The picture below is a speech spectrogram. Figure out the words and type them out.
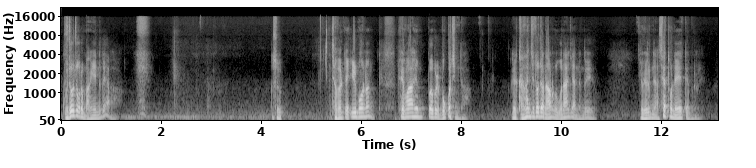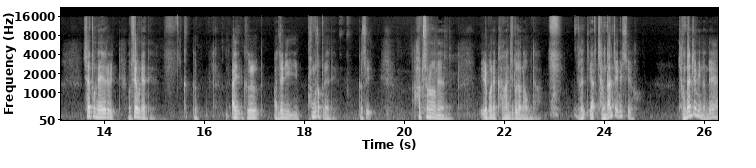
구조적으로 망해 있는 거야. 그래서 제가 때 일본은 평화헌법을 못 고칩니다. 강한 지도자 나오는 걸 원하지 않는 거예요. 왜 그러냐? 세토네 때문에 그래요. 세토네를 없애버려야 돼요. 그, 그, 아니, 그걸 완전히 파묻어 버려야 돼요. 그래서 합쳐놓으면 일본에 강한 지도자 나옵니다. 그 장단점이 있어요. 장단점이 있는데,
